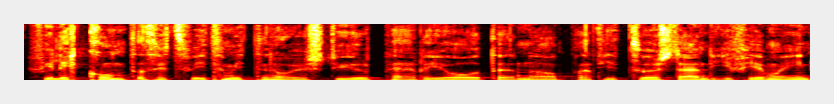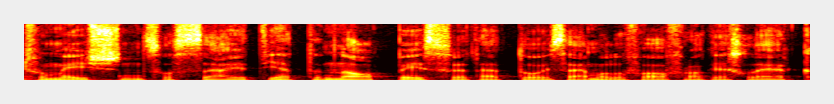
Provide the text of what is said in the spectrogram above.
Vielleicht kommt das jetzt wieder mit den neuen Steuerperioden, aber die zuständige Firma Information Society hat dann nachbessert verbessert, hat uns einmal auf Anfrage erklärt,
